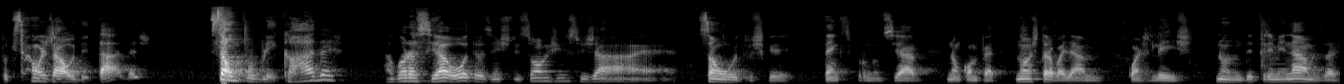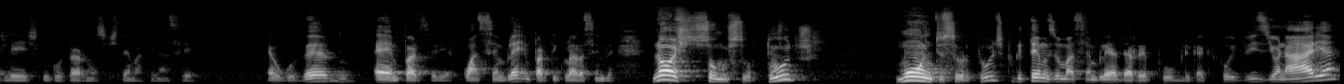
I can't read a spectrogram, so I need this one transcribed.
porque são já auditadas, são publicadas. Agora, se há outras instituições, isso já é, são outros que têm que se pronunciar, não compete. Nós trabalhamos com as leis, não determinamos as leis que governam o sistema financeiro. É o governo, é em parceria com a Assembleia, em particular a Assembleia. Nós somos sortudos, muito sortudos, porque temos uma Assembleia da República que foi visionária,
